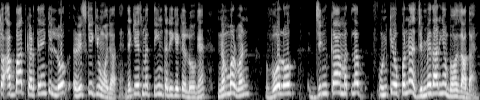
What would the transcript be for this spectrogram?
तो अब बात करते हैं कि लोग रिस्की क्यों हो जाते हैं? देखिए, इसमें तीन तरीके के लोग हैं। नंबर वन वो लोग जिनका मतलब उनके ऊपर ना जिम्मेदारियाँ बहुत ज़्यादा हैं।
